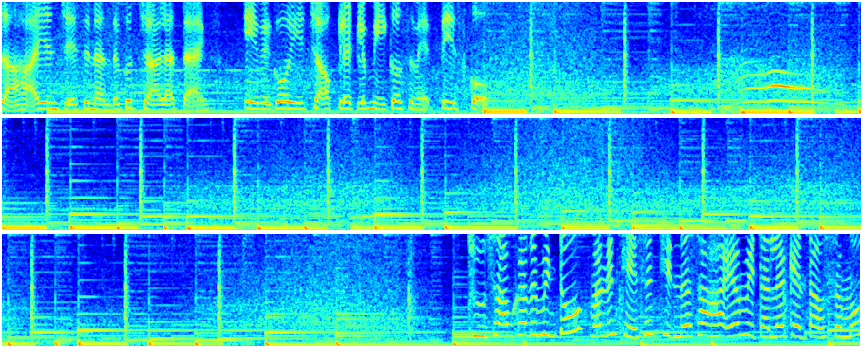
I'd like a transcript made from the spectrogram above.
సహాయం చేసినందుకు చాలా థ్యాంక్స్. ఇవిగో ఈ చాక్లెట్లు మీకోసమే. తీసుకో. చూసావు కదా మింటూ? మనం చేసే చిన్న సహాయం ఇతరులకు ఎంత అవసరమో?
